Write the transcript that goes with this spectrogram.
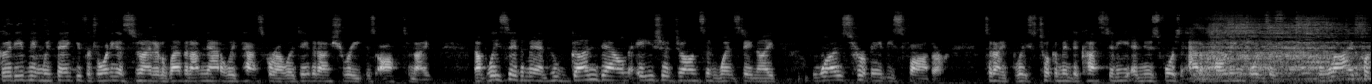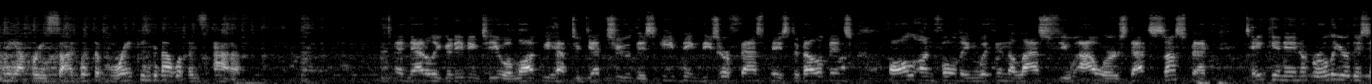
Good evening. We thank you for joining us tonight at 11. I'm Natalie Pasquarella. David Ushery is off tonight. Now, police say the man who gunned down Asia Johnson Wednesday night was her baby's father. Tonight, police took him into custody, and News 4's Adam Harding joins us live from the Upper East Side with the breaking developments. Adam. And Natalie, good evening to you. A lot we have to get to this evening. These are fast paced developments, all unfolding within the last few hours. That suspect taken in earlier this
